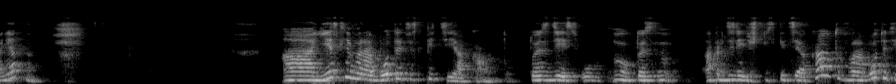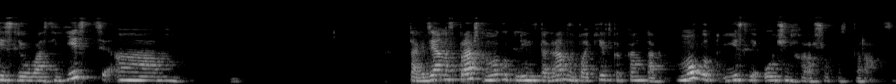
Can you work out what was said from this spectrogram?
Понятно? А если вы работаете с пяти аккаунтов, то здесь, ну, то есть определите, что с пяти аккаунтов вы работаете, если у вас есть... Так, Диана спрашивает, могут ли Инстаграм заблокировать как контакт. Могут, если очень хорошо постараться.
